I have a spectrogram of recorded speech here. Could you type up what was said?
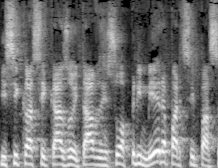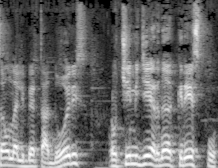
e se classificar às oitavas em sua primeira participação na Libertadores. O time de Hernan Crespo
